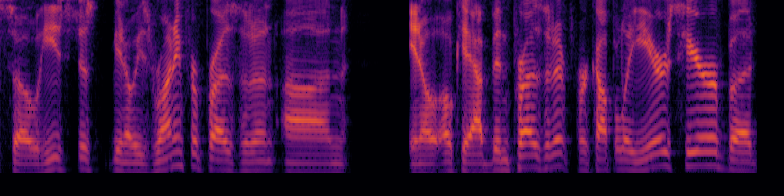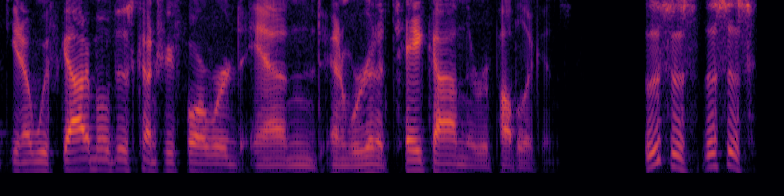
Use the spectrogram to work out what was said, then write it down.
so he's just, you know, he's running for president on, you know, okay, I've been president for a couple of years here, but you know, we've got to move this country forward, and and we're going to take on the Republicans. This is this is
